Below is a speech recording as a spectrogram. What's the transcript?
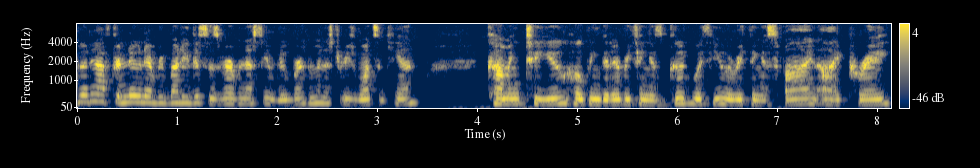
Good afternoon, everybody. This is Reverend Essie of New Birth Ministries once again, coming to you, hoping that everything is good with you, everything is fine. I pray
